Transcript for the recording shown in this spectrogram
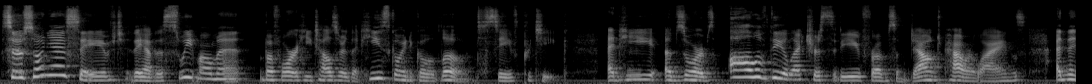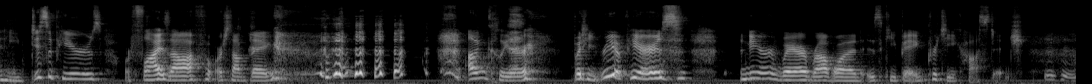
so Sonia is saved. They have this sweet moment before he tells her that he's going to go alone to save Pratik. And he absorbs all of the electricity from some downed power lines, and then he disappears or flies off or something. Unclear. But he reappears near where Rawan is keeping Pratik hostage. Mm-hmm.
